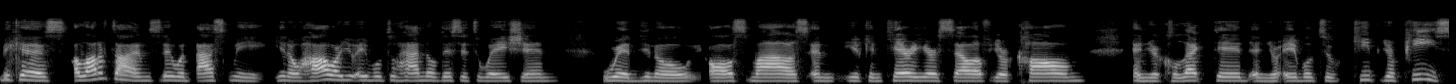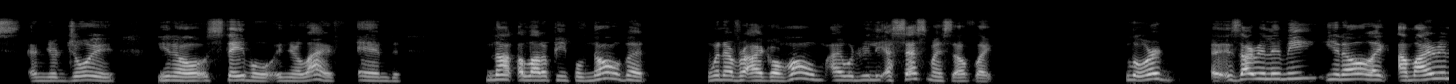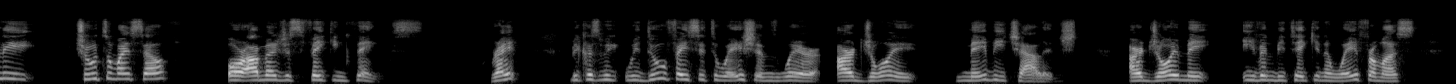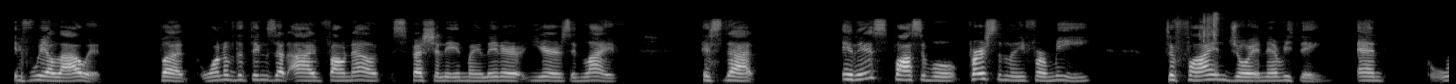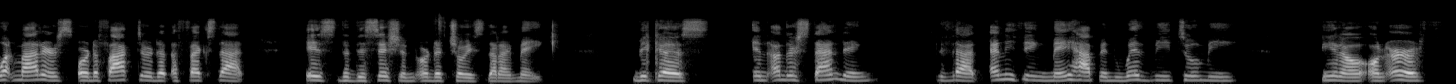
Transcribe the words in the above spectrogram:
Because a lot of times they would ask me, you know, how are you able to handle this situation? with you know all smiles and you can carry yourself you're calm and you're collected and you're able to keep your peace and your joy you know stable in your life and not a lot of people know but whenever i go home i would really assess myself like lord is that really me? You know like am i really true to myself or am i just faking things? Right? Because we we do face situations where our joy may be challenged. Our joy may even be taken away from us if we allow it. But one of the things that i've found out especially in my later years in life is that it is possible personally for me to find joy in everything. And what matters or the factor that affects that is the decision or the choice that i make. Because in understanding that anything may happen with me to me you know on earth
